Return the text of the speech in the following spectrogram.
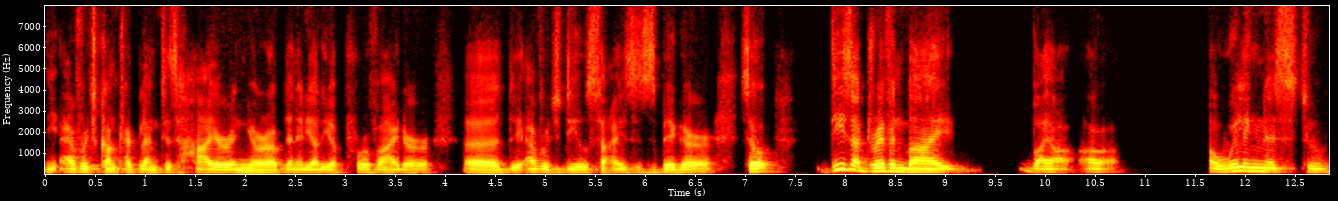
the average contract length is higher in Europe than any other provider. Uh, the average deal size is bigger. So these are driven by by our, our a willingness to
